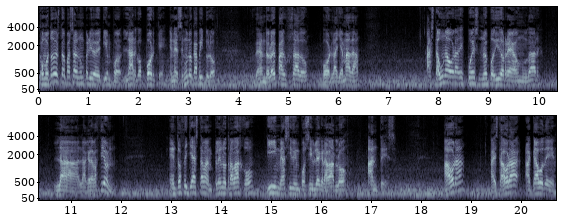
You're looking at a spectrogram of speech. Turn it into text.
Como todo esto ha pasado en un periodo de tiempo largo, porque en el segundo capítulo, cuando lo he pausado por la llamada, hasta una hora después no he podido reanudar la, grabación. Entonces ya estaba en pleno trabajo y me ha sido imposible grabarlo antes. Ahora, a esta hora, acabo de,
